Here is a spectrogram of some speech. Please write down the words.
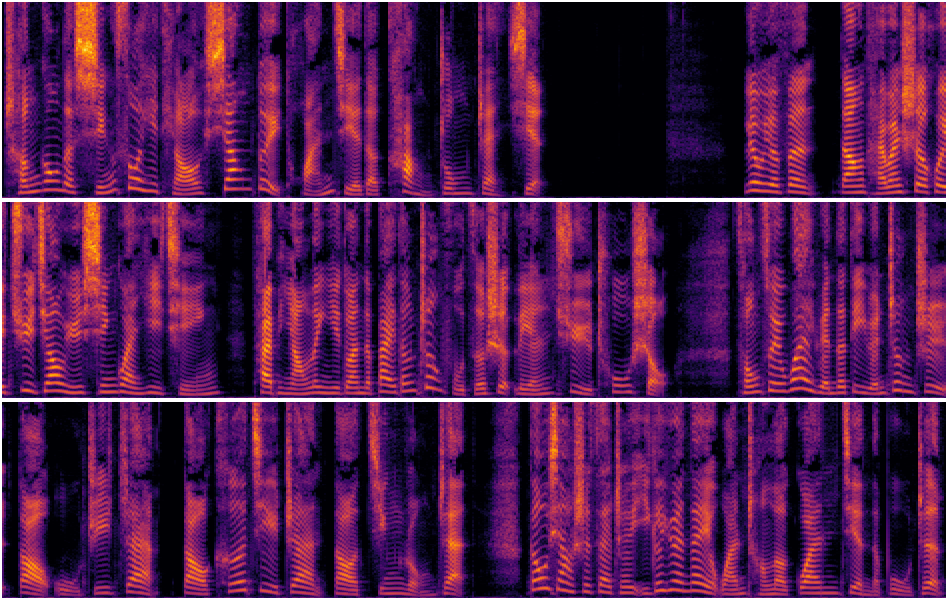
成功的形塑一条相对团结的抗中战线。六月份，当台湾社会聚焦于新冠疫情，太平洋另一端的拜登政府则是连续出手，从最外缘的地缘政治到五 G 战，到科技战，到金融战，都像是在这一个月内完成了关键的布阵。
